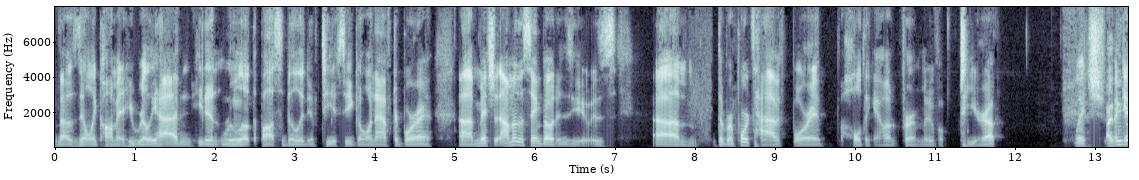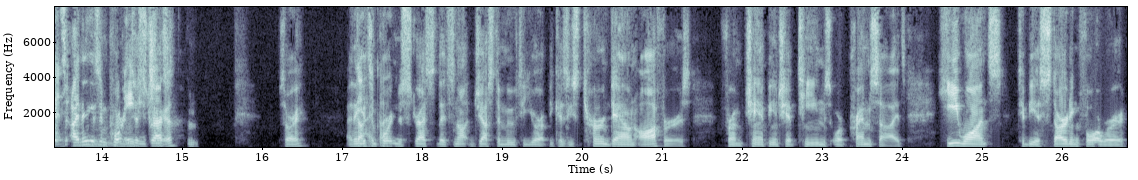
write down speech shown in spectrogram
That was the only comment he really had, and he didn't rule Mhm. out the possibility of TFC going after Borré. Uh, Mitch, I'm in the same boat as you. Is um, the reports have Borré holding out for a move to Europe, which I think again, it's I think it's important to stress. true. Hmm. Sorry, I think Go it's ahead, important to stress that it's not just a move to Europe because he's turned down offers from championship teams or prem sides. He wants to be a starting forward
